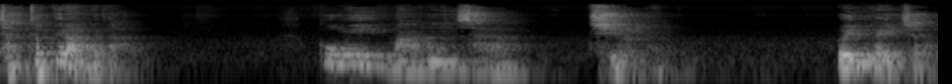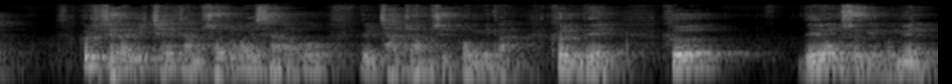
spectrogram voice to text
참 특별합니다. 꿈이 많은 사람 지은. 의미가 있죠. 그래서 제가 이 책을 참 소중하게 생각하고 늘 자주 한 번씩 봅니다. 그런데 그 내용 속에 보면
